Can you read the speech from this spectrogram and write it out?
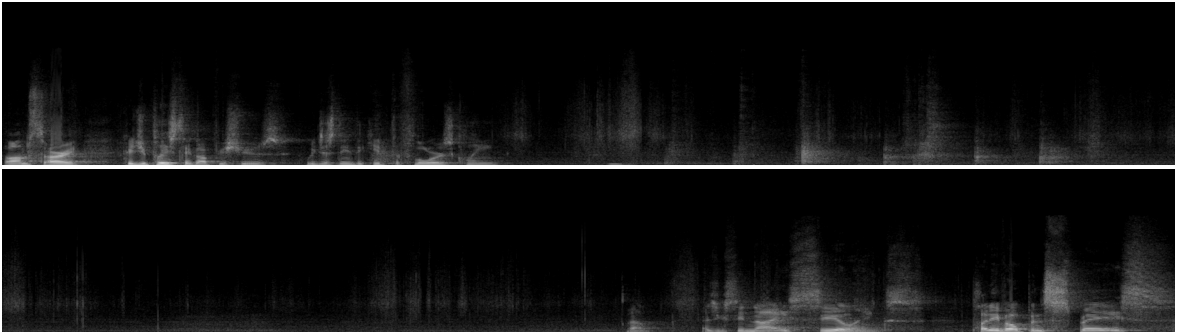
Oh, I'm sorry. Could you please take off your shoes? We just need to keep the floors clean. Well, as you can see, nice ceilings, plenty of open space.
